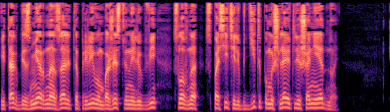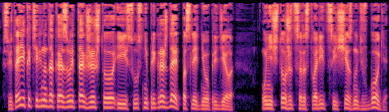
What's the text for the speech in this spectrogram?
и так безмерно залита приливом божественной любви, словно Спаситель бдит и помышляет лишь о ней одной. Святая Екатерина доказывает также, что Иисус не преграждает последнего предела – уничтожиться, раствориться, исчезнуть в Боге.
